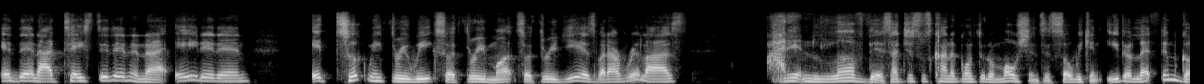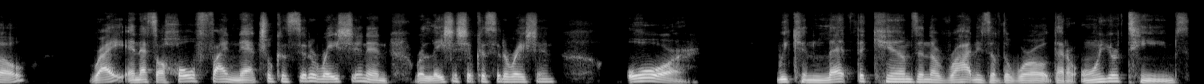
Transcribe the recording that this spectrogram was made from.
And then I tasted it and I ate it and it took me three weeks or three months or three years, but I realized I didn't love this. I just was kind of going through the motions. And so we can either let them go, right? And that's a whole financial consideration and relationship consideration, or we can let the Kims and the Rodneys of the world that are on your teams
